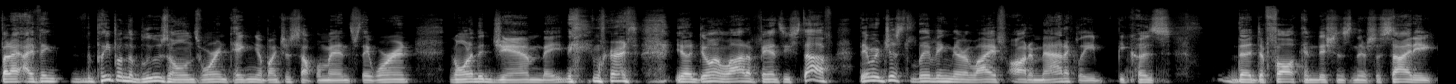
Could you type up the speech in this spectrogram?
But I, I, think the people in the blue zones weren't taking a bunch of supplements. They weren't going to the gym. They, they weren't, you know, doing a lot of fancy stuff. They were just living their life automatically because the default conditions in their society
